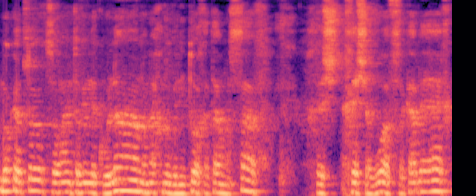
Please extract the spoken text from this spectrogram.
בוקר טוב, צהריים טובים לכולם, אנחנו בניתוח אתר נוסף, אחרי, אחרי שבוע הפסקה בערך,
